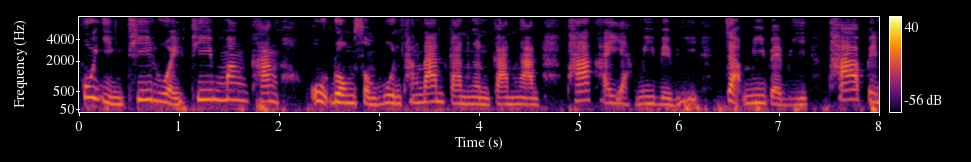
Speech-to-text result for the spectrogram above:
ผู้หญิงที่รวยที่มั่งคั่ง อุดมสมบูรณ์ทั้งด้านการเงินการงาน ถ้าใครอยากมีเบบีจะมีเบบีถ้าเป็น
